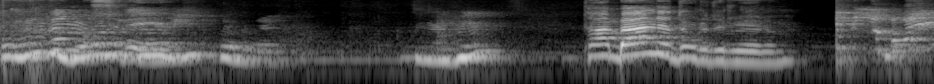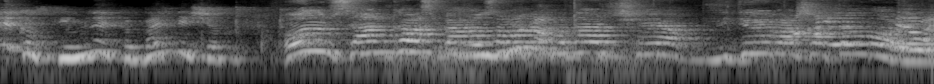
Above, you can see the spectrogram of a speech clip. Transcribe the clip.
Durdurdun mu süreyi? Hı hı. Tamam ben de durduruyorum. Ben de kasayım bir dakika ben de şey. Oğlum sen kas ben o zamana kadar şey yap. Videoyu başlattım bu arada.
